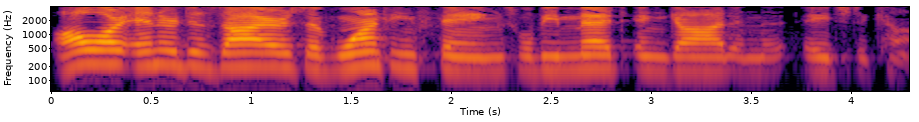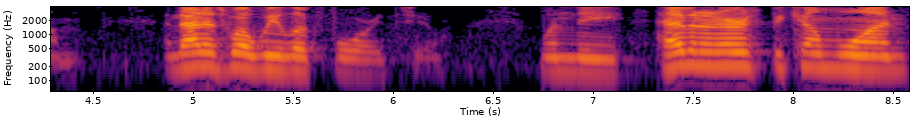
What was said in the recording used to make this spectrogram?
All our inner desires of wanting things will be met in God in the age to come. And that is what we look forward to when the heaven and earth become one,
